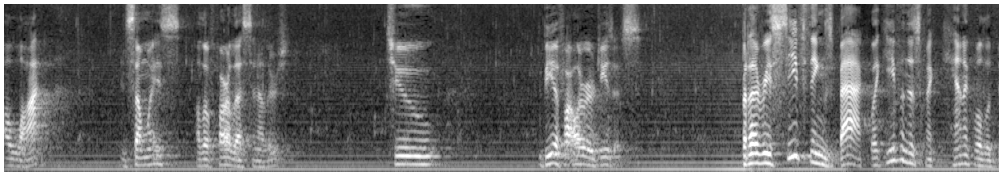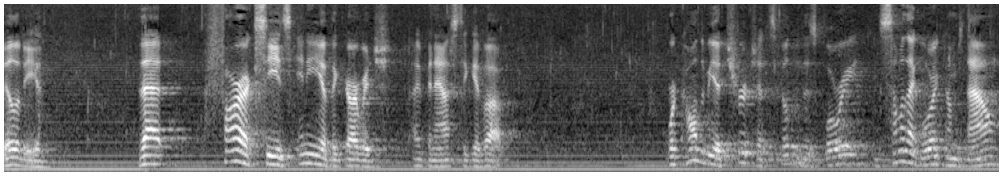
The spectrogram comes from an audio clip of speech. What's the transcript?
a lot in some ways, although far less than others, to be a follower of Jesus. But I receive things back, like even this mechanical ability, that far exceeds any of the garbage I've been asked to give up. We're called to be a church that's filled with His glory, and some of that glory comes now,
